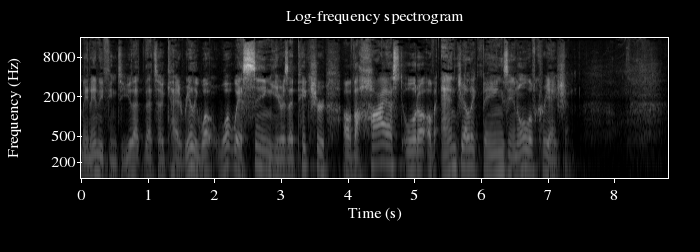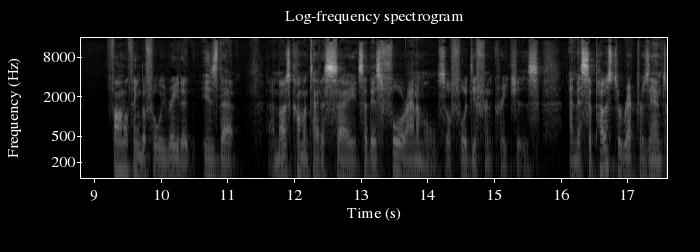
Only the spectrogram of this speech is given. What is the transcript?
mean anything to you, that, that's okay. Really, what, what we're seeing here is a picture of the highest order of angelic beings in all of creation. Final thing before we read it is that uh, most commentators say so there's four animals or four different creatures and they're supposed to represent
